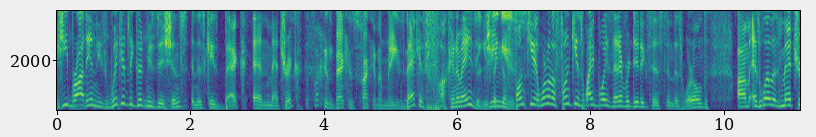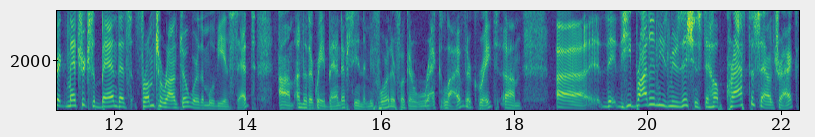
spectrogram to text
he brought in these wickedly good musicians, in this case Beck and Metric. The fucking Beck is fucking amazing. Beck is fucking amazing. He's like the Genius. funkiest, one of the funkiest white boys that ever did exist in this world, um, as well as Metric. Metric's a band that's from Toronto, where the movie is set. Um, another great band. I've seen them before. They're fucking wreck live. They're great. Um, uh, he brought in these musicians to help craft the soundtrack,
